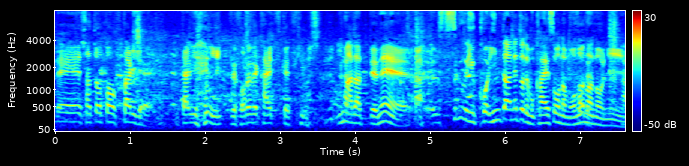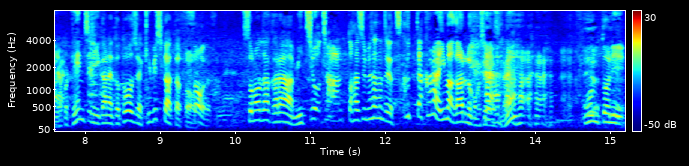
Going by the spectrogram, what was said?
で社長と2人でイタリアに行ってそれで買い付けてきました。今だってねすぐにこうインターネットでも買えそうなものなのに、はい。やっぱ現地に行かないと当時は厳しかったと。そうですね。そのだから道をちゃんと橋爪さんたちが作ったから今があるのかもしれないですね。本当に。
